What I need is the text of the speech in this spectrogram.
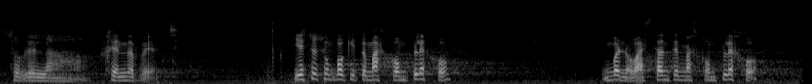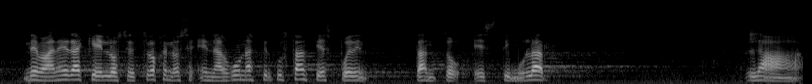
sobre la GNRH. Y esto es un poquito más complejo, bueno, bastante más complejo, de manera que los estrógenos en algunas circunstancias pueden tanto estimular la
